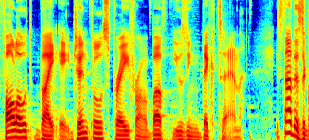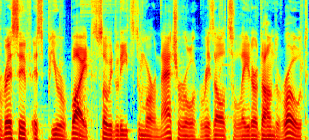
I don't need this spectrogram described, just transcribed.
followed by a gentle spray from above using deck tan. It's not as aggressive as pure white, so it leads to more natural results later down the road,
